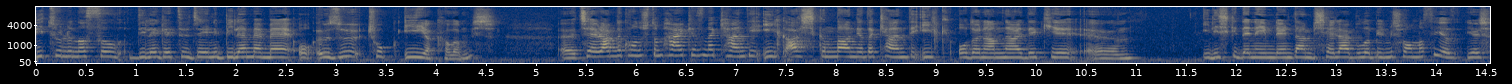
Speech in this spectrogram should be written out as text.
bir türlü nasıl dile getireceğini bilememe, o özü çok iyi yakalamış. E, çevremde konuştuğum herkesin de kendi ilk aşkından ya da kendi ilk o dönemlerdeki e, ilişki deneyimlerinden bir şeyler bulabilmiş olması yaz, yaz,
